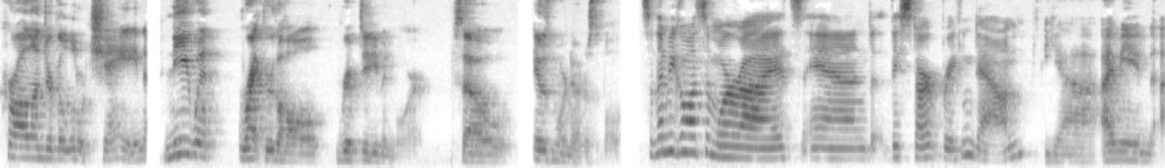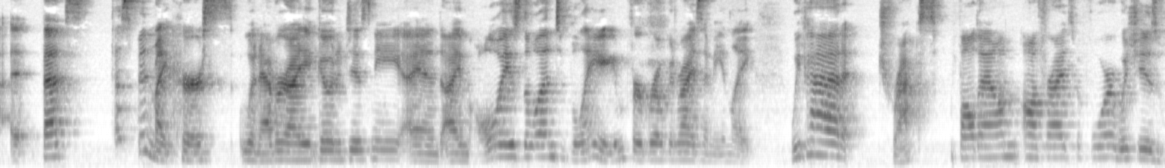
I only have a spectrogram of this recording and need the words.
crawl under the little chain. Knee went right through the hole, ripped it even more. So it was more noticeable. So then we go on some more rides and they start breaking down. Yeah, I mean that's that's been my curse whenever I go to Disney, and I'm always the one to blame for broken rides. I mean, like we've had tracks fall down off rides before, which is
